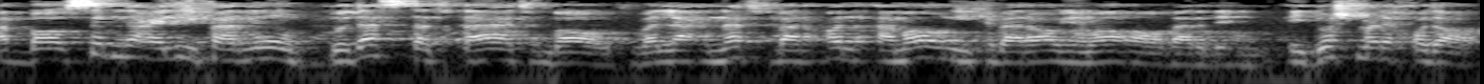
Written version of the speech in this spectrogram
عباس ابن علی فرمود دو دستت قطع باد و لعنت بر آن امانی که برای ما آورده ای دشمن خدا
